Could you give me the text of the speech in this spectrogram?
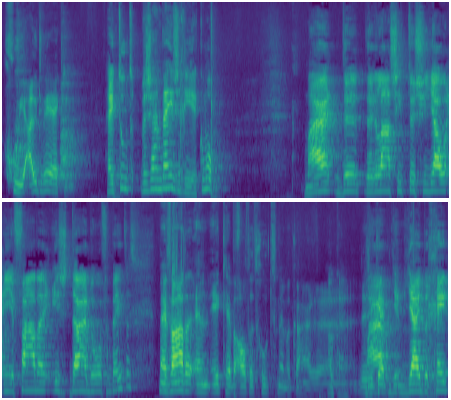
goede uitwerking. hey, Toet, we zijn bezig hier. Kom op. Maar de, de relatie tussen jou en je vader is daardoor verbeterd? Mijn vader en ik hebben altijd goed met elkaar. Oké. Dus maar ik heb, jij begreep,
